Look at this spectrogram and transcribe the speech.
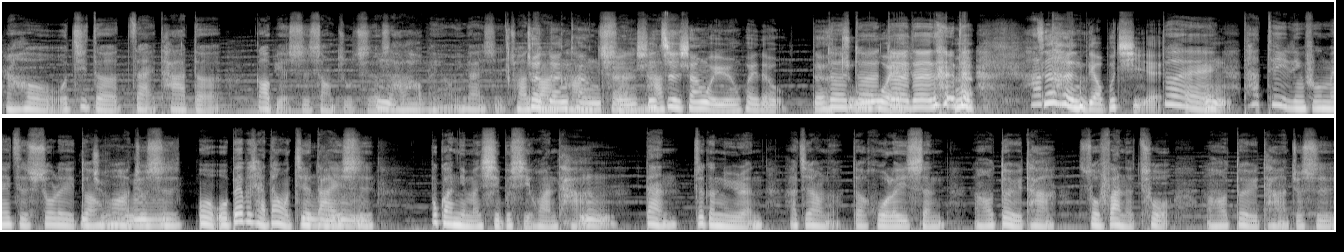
然后我记得在他的告别式上主持的是他的好朋友，嗯、应该是川端康成，是智商委员会的的主委，对对对对对，这 很了不起哎。对，嗯、他替林福美子说了一段话，就是、嗯、我我背不起来，但我记得大意是：嗯、不管你们喜不喜欢他，嗯、但这个女人她这样的的活了一生。然后对于他所犯的错，然后对于他就是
